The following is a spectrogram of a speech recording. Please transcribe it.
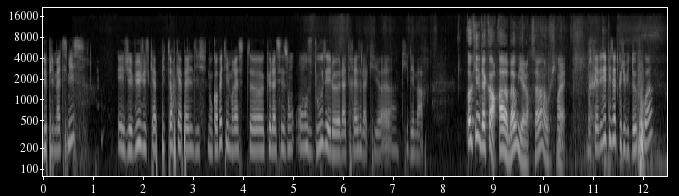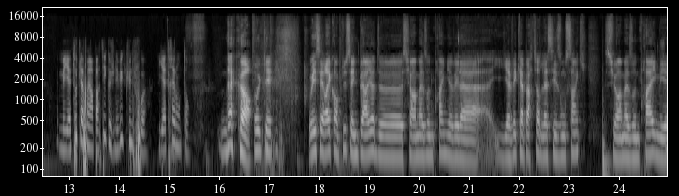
depuis Matt Smith, et j'ai vu jusqu'à Peter Capaldi. Donc en fait, il me reste euh, que la saison 11, 12 et le- la 13 là qui, euh, qui démarre. Ok, d'accord. Ah bah oui, alors ça va au final. Ouais. Donc il y a des épisodes que j'ai vus deux fois, mais il y a toute la première partie que je n'ai vue qu'une fois, il y a très longtemps. D'accord, ok. Oui, c'est vrai qu'en plus, à une période sur Amazon Prime, il y avait, la... il y avait qu'à partir de la saison 5 sur Amazon Prime, et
